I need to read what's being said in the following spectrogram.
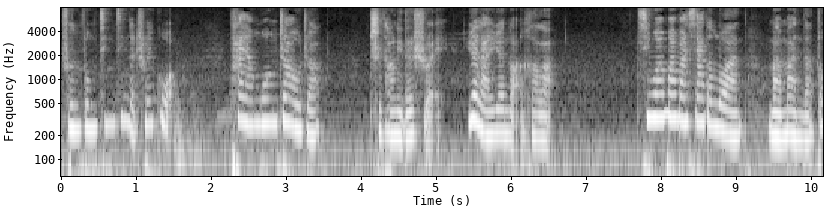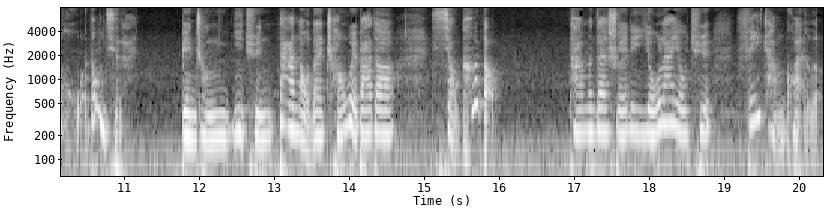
春风轻轻地吹过，太阳光照着，池塘里的水越来越暖和了。青蛙妈妈下的卵慢慢的都活动起来，变成一群大脑袋、长尾巴的小蝌蚪。它们在水里游来游去，非常快乐。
